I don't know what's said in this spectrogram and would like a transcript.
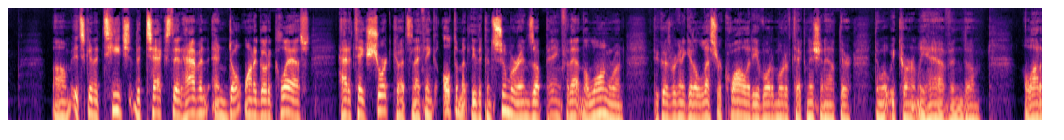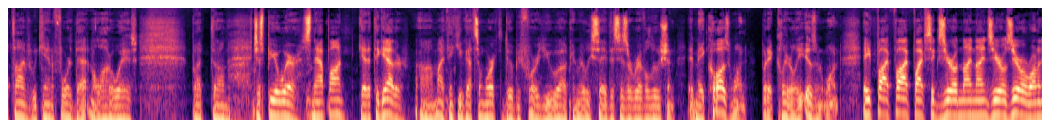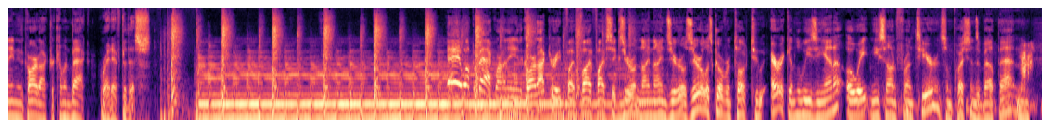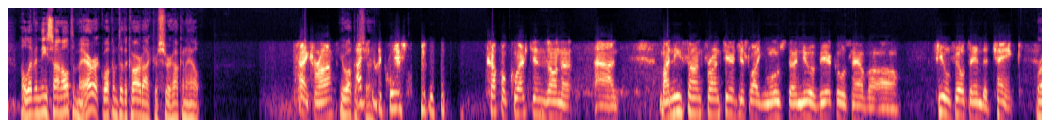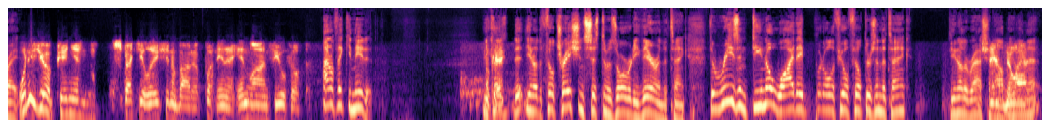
Um, it's going to teach the techs that haven't and don't want to go to class how to take shortcuts. And I think ultimately the consumer ends up paying for that in the long run because we're going to get a lesser quality of automotive technician out there than what we currently have. And um, a lot of times we can't afford that in a lot of ways. But um, just be aware. Snap on, get it together. Um, I think you've got some work to do before you uh, can really say this is a revolution. It may cause one, but it clearly isn't one. 855 560 9900. Ron Ananian, the car doctor, coming back right after this. Hey, welcome back. Ron Ananian, the car doctor, 855-560-9900. Let's go over and talk to Eric in Louisiana, 08 Nissan Frontier, and some questions about that, and 11 Nissan Altima. Eric, welcome to the car doctor, sir. How can I help? Thanks, Ron. You're welcome, I sir. just have a question, couple questions on the uh, my Nissan Frontier. Just like most uh, newer vehicles, have a fuel filter in the tank. Right. What is your opinion, speculation about uh, putting in an inline fuel filter? I don't think you need it. Because Okay. the, you know the filtration system is already there in the tank. The reason, do you know why they put all the fuel filters in the tank? Do you know the rationale no behind idea. that?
